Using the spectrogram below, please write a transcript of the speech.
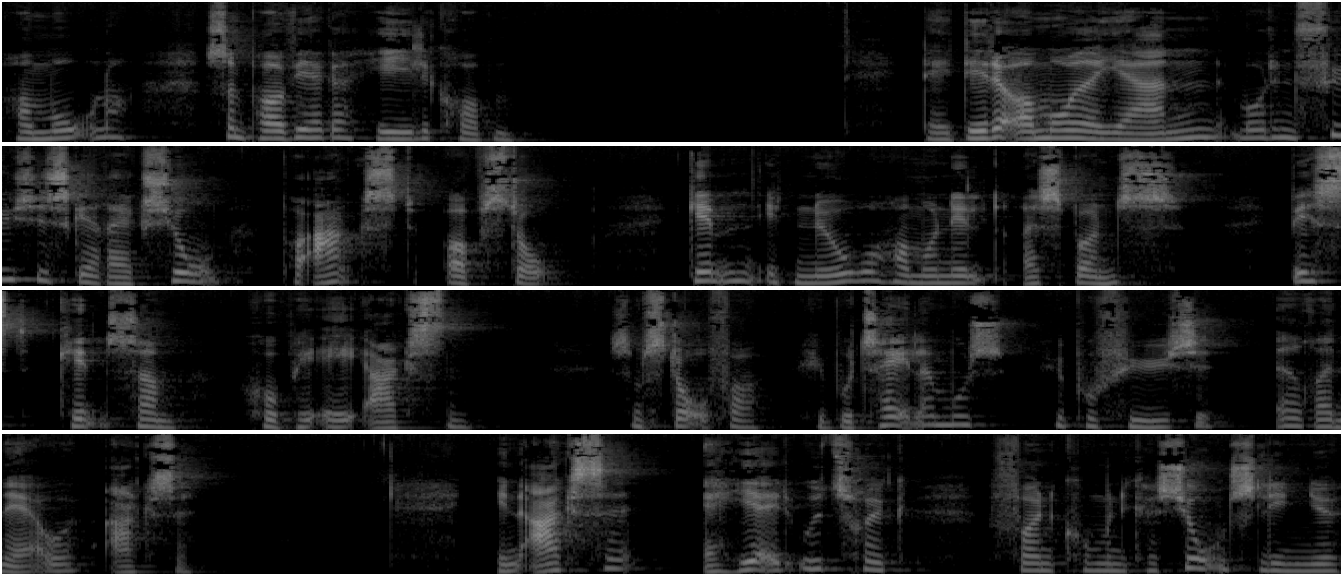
hormoner, som påvirker hele kroppen. Det er i dette område af hjernen, hvor den fysiske reaktion på angst opstår gennem et neurohormonelt respons, bedst kendt som HPA-aksen, som står for hypotalamus, hypofyse, adrenerve akse. En akse er her et udtryk for en kommunikationslinje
